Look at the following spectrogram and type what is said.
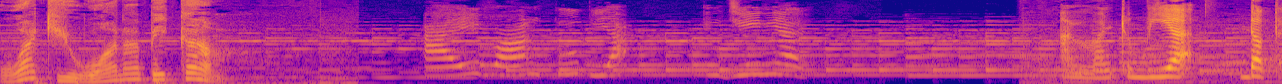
What you wanna become? I want to be a engineer. I want to be a doctor.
